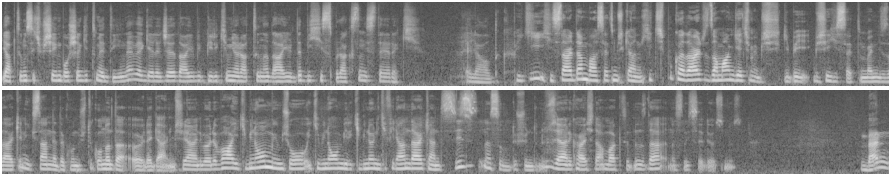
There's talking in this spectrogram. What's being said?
yaptığımız hiçbir şeyin boşa gitmediğine ve geleceğe dair bir birikim yarattığına dair de bir his bıraksın isteyerek ele aldık. Peki hislerden bahsetmişken hiç bu kadar zaman geçmemiş gibi bir şey hissettim ben izlerken. İlk senle de konuştuk ona da öyle gelmiş. Yani böyle vay 2010 muymuş o 2011 2012 falan derken siz nasıl düşündünüz? Yani karşıdan baktığınızda nasıl hissediyorsunuz? Ben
